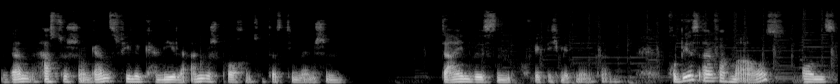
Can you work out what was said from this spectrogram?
Und dann hast du schon ganz viele Kanäle angesprochen, sodass die Menschen dein Wissen auch wirklich mitnehmen können. Probier es einfach mal aus und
